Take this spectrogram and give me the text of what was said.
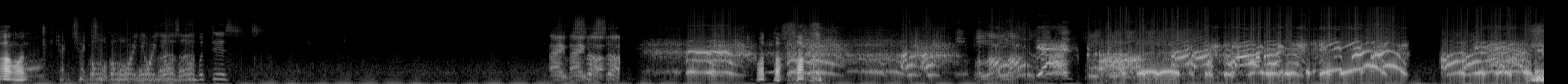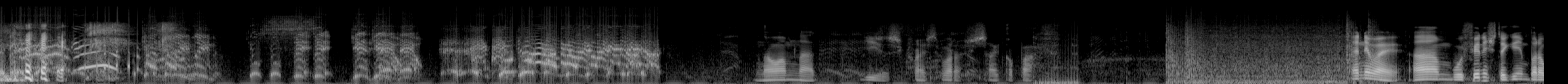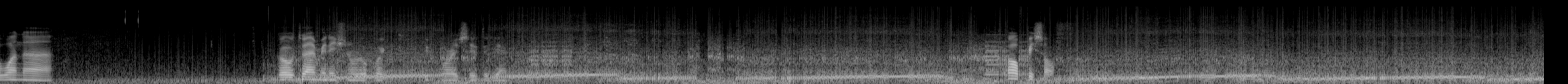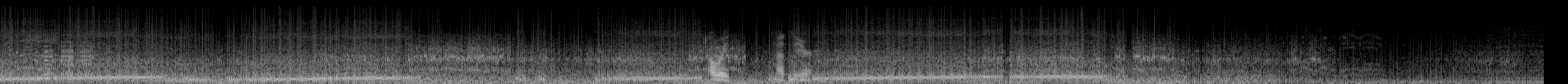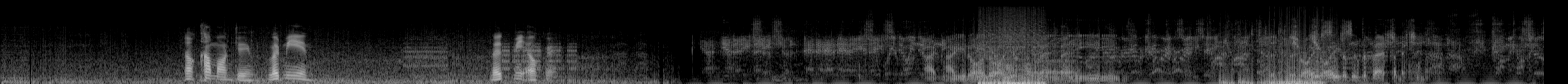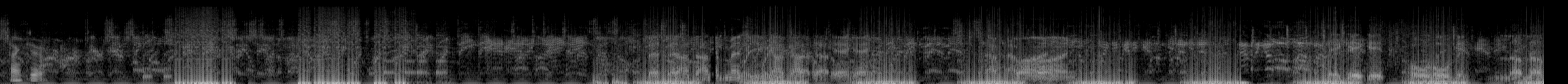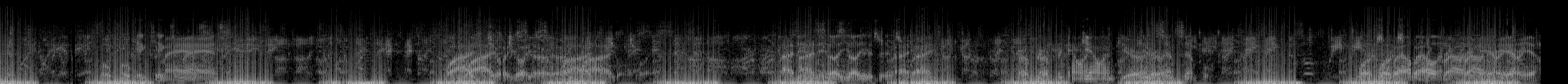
hang on. What the fuck? no, I'm not. Jesus Christ, what a psychopath. Anyway, um, we finished the game, but I wanna go to Ammu-Nation real quick before I save the game. Oh, piss off. Oh wait, not there. No, come on game. Let me in. Let me, okay. Thank you. Not, you got that, Perfect killing, pure and simple. Works well, well in our area.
